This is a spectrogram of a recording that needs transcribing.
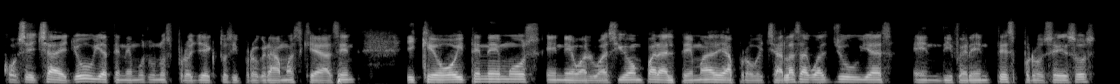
cosecha de lluvia. Tenemos unos proyectos y programas que hacen y que hoy tenemos en evaluación para el tema de aprovechar las aguas lluvias en diferentes procesos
